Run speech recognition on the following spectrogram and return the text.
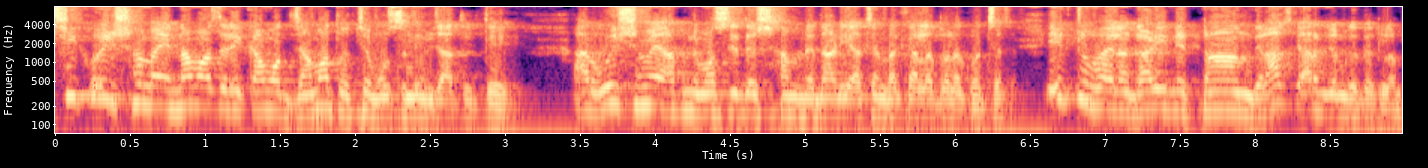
ঠিক ওই সময় নামাজের একামত জামাত হচ্ছে মুসলিম জাতিতে। আর ওই সময় আপনি মসজিদের সামনে দাঁড়িয়ে আছেন বা খেলাধুলা করছেন, একটু ভয় গাড়ি নিয়ে টান দিল। আজকে আরেকজনকে দেখলাম।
